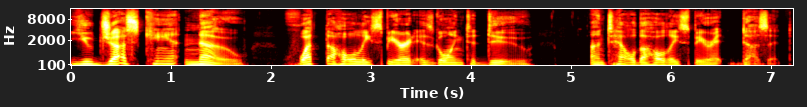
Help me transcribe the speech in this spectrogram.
you just can't know what the Holy Spirit is going to do until the Holy Spirit does it.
